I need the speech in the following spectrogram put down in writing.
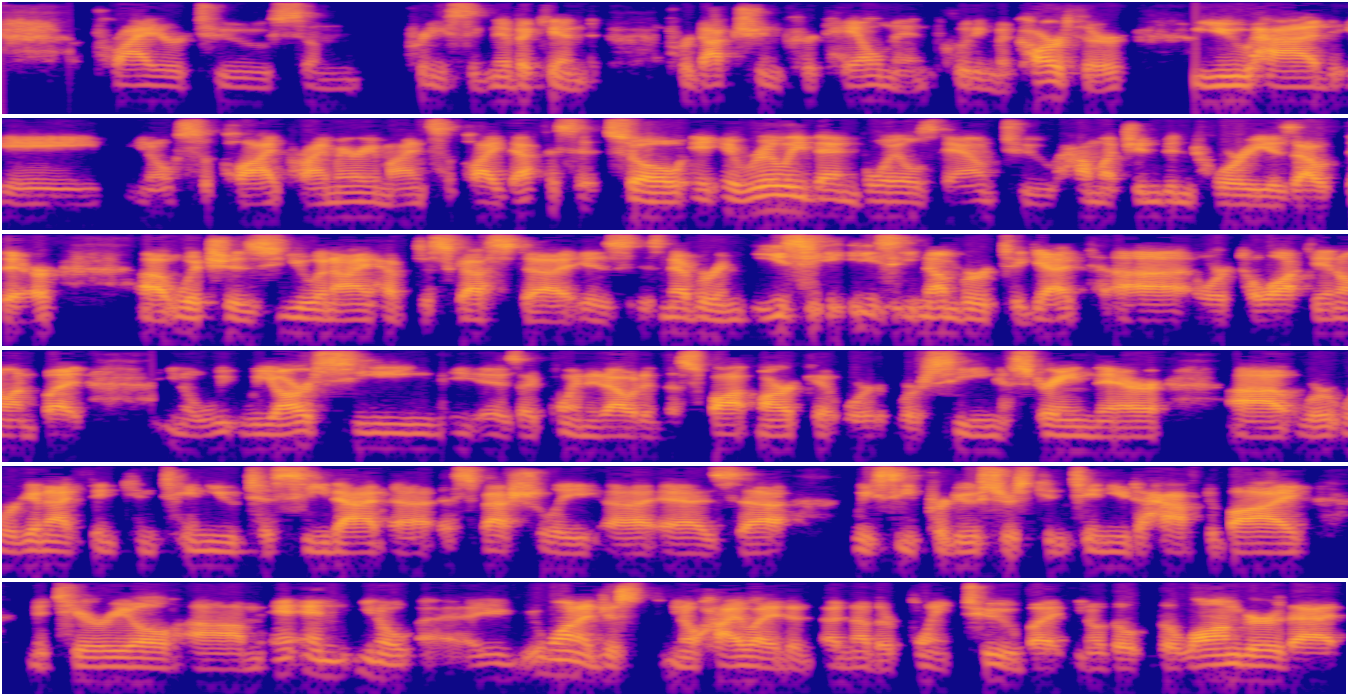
prior to some pretty significant production curtailment, including McArthur, you had a you know supply primary mine supply deficit. So it, it really then boils down to how much inventory is out there. Uh, which, as you and I have discussed, uh, is is never an easy easy number to get uh, or to lock in on. But you know, we, we are seeing, as I pointed out in the spot market, we're, we're seeing a strain there. Uh, we're we're going to, I think, continue to see that, uh, especially uh, as we see producers continue to have to buy material. Um, and, and, you know, I want to just you know highlight another point too. But you know, the the longer that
